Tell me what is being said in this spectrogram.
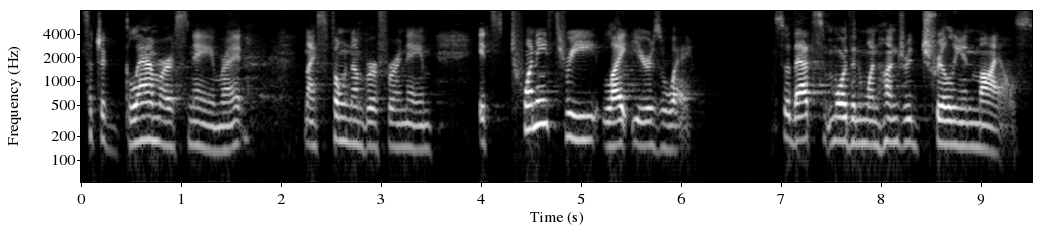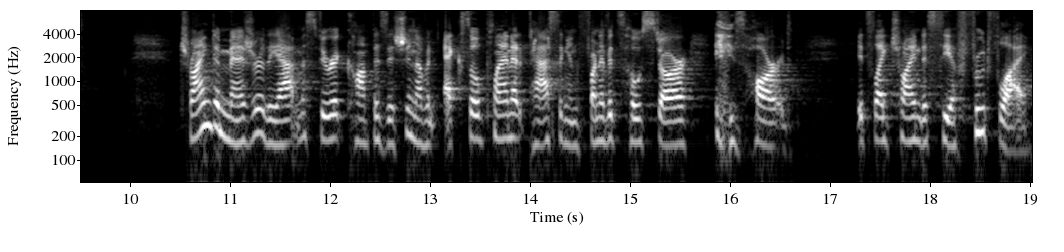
Such a glamorous name, right? Nice phone number for a name. It's 23 light years away. So that's more than 100 trillion miles. Trying to measure the atmospheric composition of an exoplanet passing in front of its host star is hard. It's like trying to see a fruit fly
